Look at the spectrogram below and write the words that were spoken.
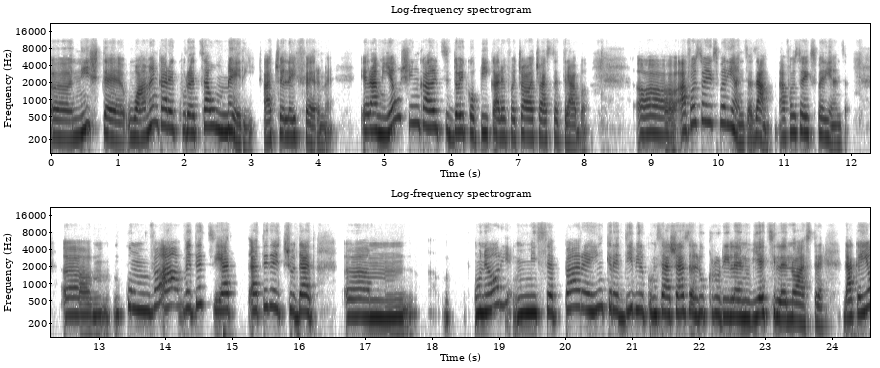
uh, niște oameni care curățau merii acelei ferme. Eram eu și încă alți doi copii care făceau această treabă. Uh, a fost o experiență, da, a fost o experiență. Uh, cumva, vedeți, e atât de ciudat. Um, uneori mi se pare incredibil cum se așează lucrurile în viețile noastre. Dacă eu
